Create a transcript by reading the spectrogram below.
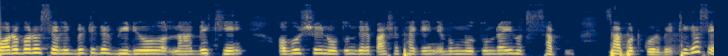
বড়, বড় সেলিব্রিটিদের ভিডিও না দেখে অবশ্যই নতুনদের পাশে থাকেন এবং নতুনরাই হচ্ছে সাপ সাপোর্ট করবে। ঠিক আছে?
